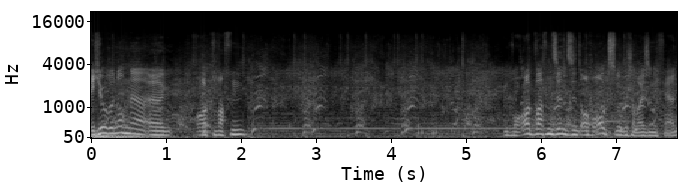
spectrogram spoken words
Ich höre noch mehr äh, Ork-Waffen. Wo Ork-Waffen sind, sind auch Orks logischerweise nicht fern.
